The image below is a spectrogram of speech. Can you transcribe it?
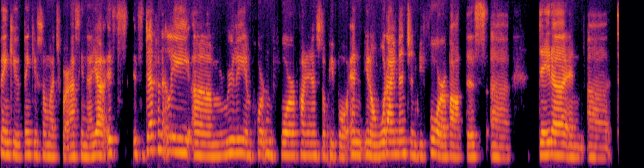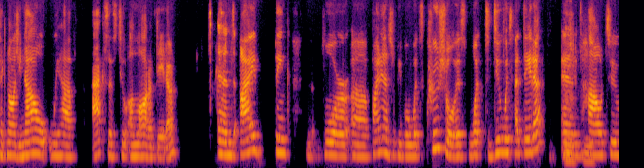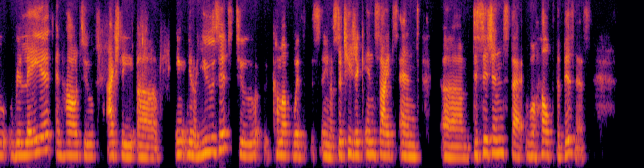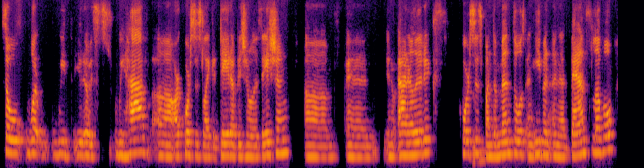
thank you thank you so much for asking that yeah it's it's definitely um, really important for financial people and you know what i mentioned before about this uh, data and uh, technology. Now we have access to a lot of data. And I think for uh, financial people, what's crucial is what to do with that data and mm-hmm. how to relay it and how to actually uh, in, you know use it to come up with you know strategic insights and um, decisions that will help the business so what we you know is we have uh, our courses like a data visualization um, and you know analytics courses mm-hmm. fundamentals and even an advanced level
